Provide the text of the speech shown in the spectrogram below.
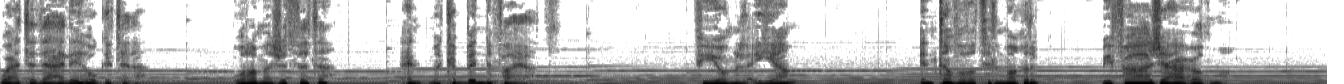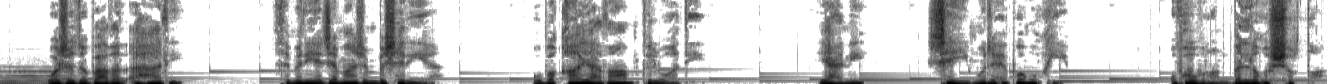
واعتدى عليه وقتله. ورمى جثته عند مكب النفايات. في يوم من الأيام انتفضت المغرب بفاجعة عظمى. وجدوا بعض الأهالي ثمانية جماجم بشرية. وبقايا عظام في الوادي. يعني شيء مرعب ومخيف. وفورا بلغوا الشرطة.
